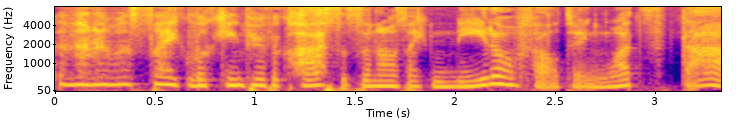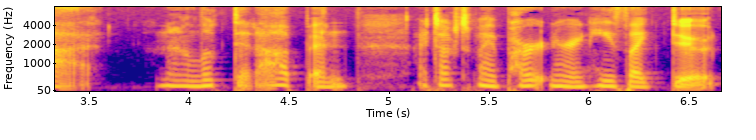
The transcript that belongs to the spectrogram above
And then I was like looking through the classes and I was like, needle felting, what's that? And I looked it up and I talked to my partner and he's like, dude,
